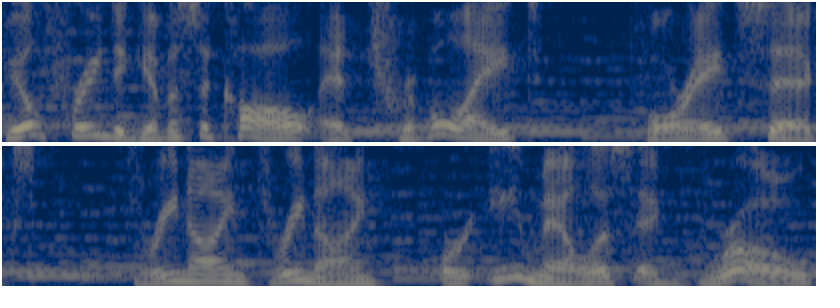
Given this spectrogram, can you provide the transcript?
feel free to give us a call at 888 486 3939 or email us at grow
